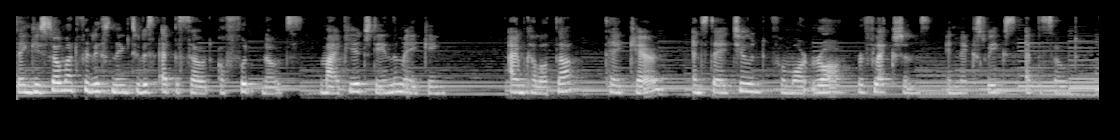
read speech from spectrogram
Thank you so much for listening to this episode of Footnotes, my PhD in the making. I'm Carlotta, take care, and stay tuned for more raw reflections in next week's episode.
